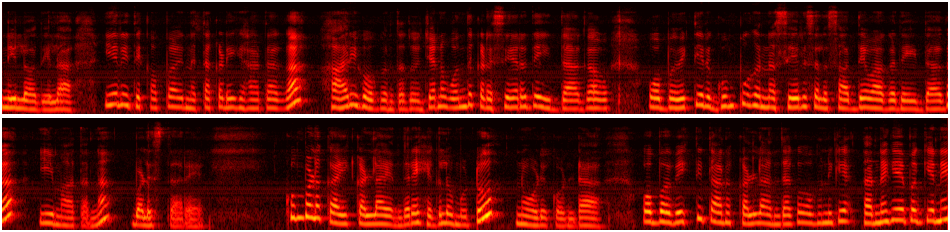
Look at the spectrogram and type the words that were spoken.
ನಿಲ್ಲೋದಿಲ್ಲ. ಈ ರೀತಿ ಕಪ್ಪೆಯನ್ನು ತಕ್ಕಡಿಗೆ ಹಾಕಿದಾಗ ಹಾರಿ ಹೋಗುವಂಥದ್ದು. ಜನ ಒಂದು ಕಡೆ ಸೇರದೇ ಇದ್ದಾಗ, ಒಬ್ಬ ವ್ಯಕ್ತಿಯನ್ನು ಗುಂಪುಗಳನ್ನು ಸೇರಿಸಲು ಸಾಧ್ಯವಾಗದೇ ಇದ್ದಾಗ ಈ ಮಾತನ್ನು ಬಳಸ್ತಾರೆ. ಕುಂಬಳಕಾಯಿ ಕಳ್ಳ ಎಂದರೆ ಹೆಗಲು ಮುಟ್ಟು ನೋಡಿಕೊಂಡ. ಒಬ್ಬ ವ್ಯಕ್ತಿ ತಾನು ಕಳ್ಳ ಅಂದಾಗ ಅವನಿಗೆ, ತನಗೆ ಬಗ್ಗೆನೇ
